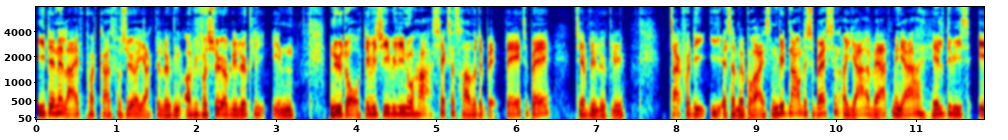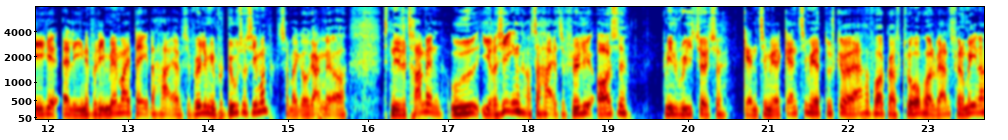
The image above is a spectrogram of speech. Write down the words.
i denne live podcast forsøger at jagte lykken, og vi forsøger at blive lykkelige inden nytår. Det vil sige, at vi lige nu har 36 dage tilbage til at blive lykkelige. Tak fordi I er taget med på rejsen. Mit navn er Sebastian, og jeg er vært, men jeg er heldigvis ikke alene, fordi med mig i dag, der har jeg selvfølgelig min producer Simon, som er gået i gang med at snitte træmænd ude i regien, og så har jeg selvfølgelig også min researcher, Gantemir. Gantemir, du skal være her for at gøre os klogere på alverdens fænomener,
